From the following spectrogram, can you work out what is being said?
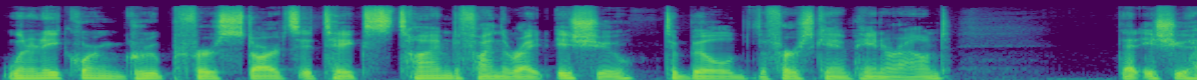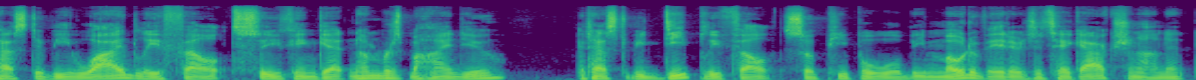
When an Acorn group first starts, it takes time to find the right issue to build the first campaign around. That issue has to be widely felt so you can get numbers behind you. It has to be deeply felt so people will be motivated to take action on it.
